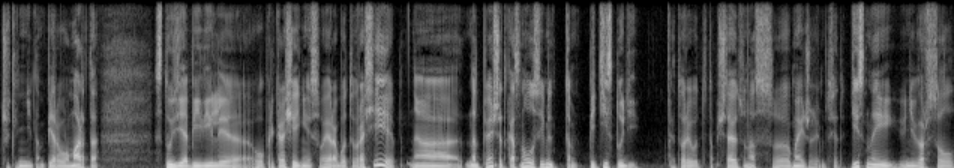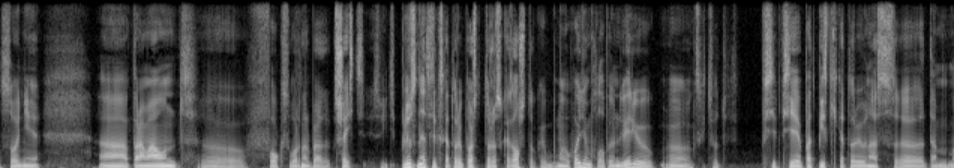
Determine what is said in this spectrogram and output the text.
чуть ли не там 1 марта студии объявили о прекращении своей работы в России, э, надо понимать, что это коснулось именно там пяти студий, которые вот там считаются у нас э, мейджорами. То есть это Disney, Universal, Sony, а, Paramount, э, Fox, Warner Bros. 6, извините. Плюс Netflix, который просто тоже сказал, что как бы мы уходим, хлопаем дверью, э, сказать, вот все, все подписки, которые у нас э, там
